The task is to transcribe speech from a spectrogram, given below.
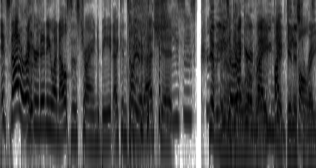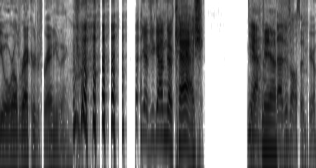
it's not a record anyone else is trying to beat. I can tell you that shit. Jesus Christ. Yeah, but you It's can a get a record world by- record. You can by get Guinness default. to write you a world record for anything. Yeah, if you got enough cash. yeah, Yeah. that is also true.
